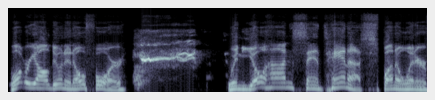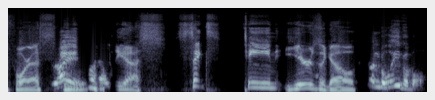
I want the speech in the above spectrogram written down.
what were y'all doing in 04? when Johan Santana spun a winner for us. Right. LDS 16 years ago. Unbelievable.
